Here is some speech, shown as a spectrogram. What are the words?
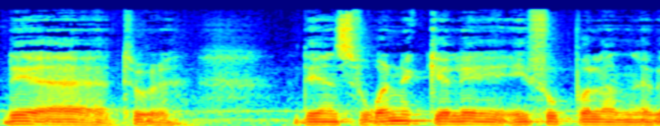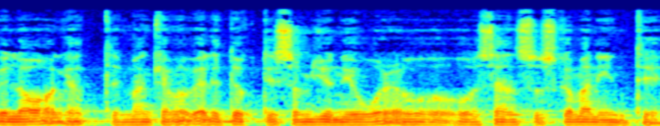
Det är, tror det är en svår nyckel i, i fotbollen överlag. Att man kan vara väldigt duktig som junior och, och sen så ska man in, till,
